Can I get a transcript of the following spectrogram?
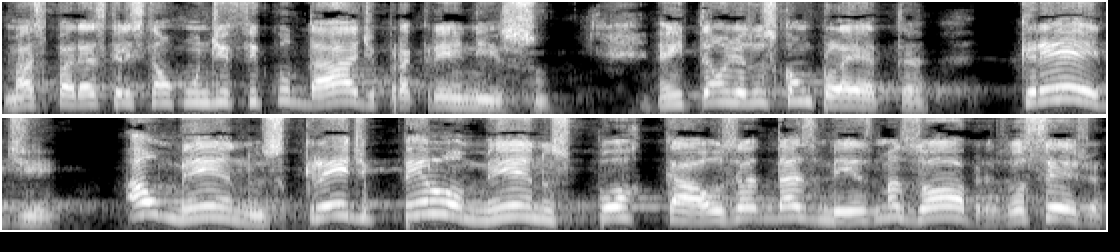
Mas parece que eles estão com dificuldade para crer nisso. Então Jesus completa: crede ao menos, crede pelo menos por causa das mesmas obras. Ou seja,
